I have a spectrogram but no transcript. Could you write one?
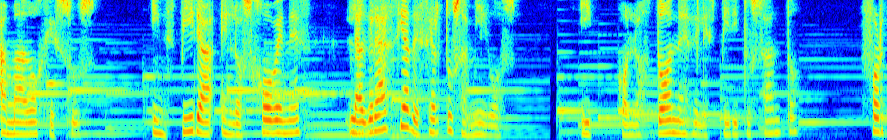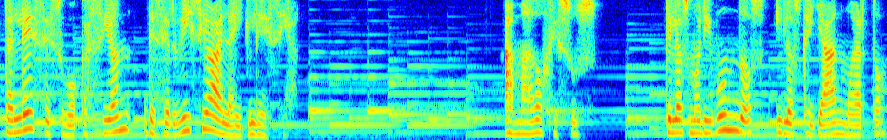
Amado Jesús, inspira en los jóvenes la gracia de ser tus amigos y con los dones del Espíritu Santo, fortalece su vocación de servicio a la Iglesia. Amado Jesús, que los moribundos y los que ya han muerto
